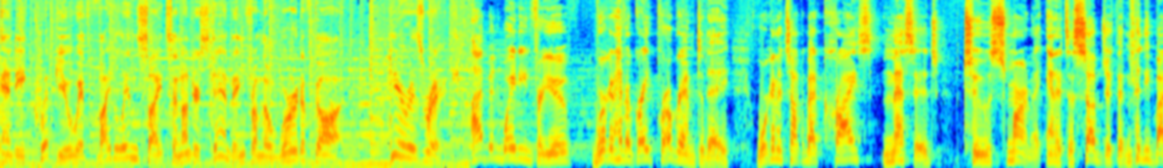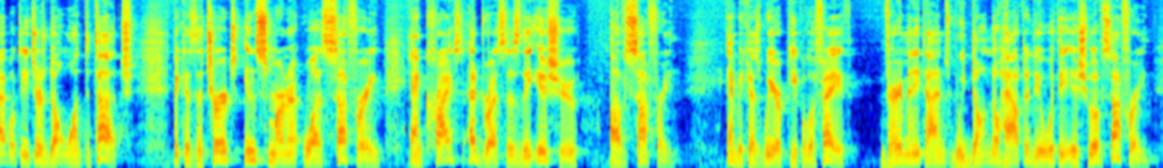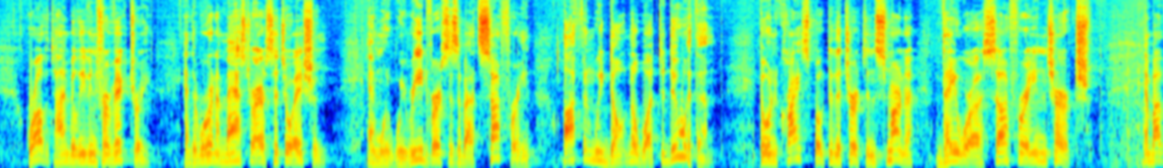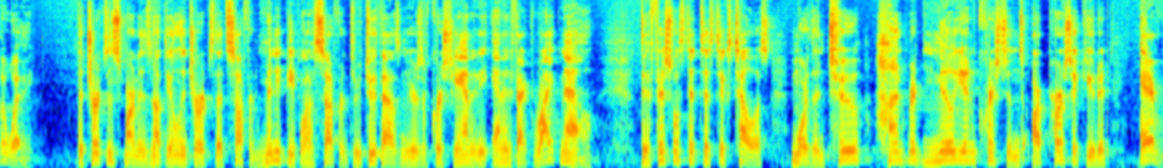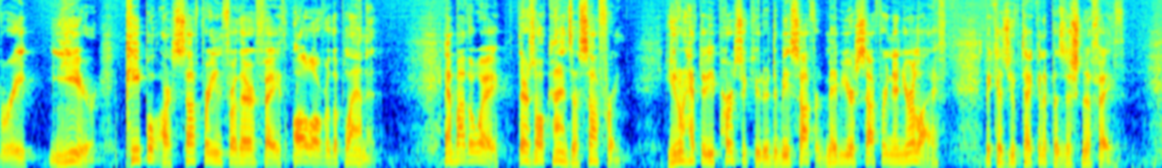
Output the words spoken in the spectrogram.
and equip you with vital insights and understanding from the Word of God. Here is Rick. I've been waiting for you. We're going to have a great program today. We're going to talk about Christ's message to Smyrna, and it's a subject that many Bible teachers don't want to touch because the church in Smyrna was suffering, and Christ addresses the issue of suffering. And because we are people of faith, very many times we don't know how to deal with the issue of suffering. We're all the time believing for victory and that we're going to master our situation. And when we read verses about suffering, often we don't know what to do with them. But when Christ spoke to the church in Smyrna, they were a suffering church. And by the way, the church in Smyrna is not the only church that suffered. Many people have suffered through 2,000 years of Christianity, and in fact, right now, the official statistics tell us more than 200 million Christians are persecuted every year. People are suffering for their faith all over the planet. And by the way, there's all kinds of suffering. You don't have to be persecuted to be suffered. Maybe you're suffering in your life because you've taken a position of faith.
